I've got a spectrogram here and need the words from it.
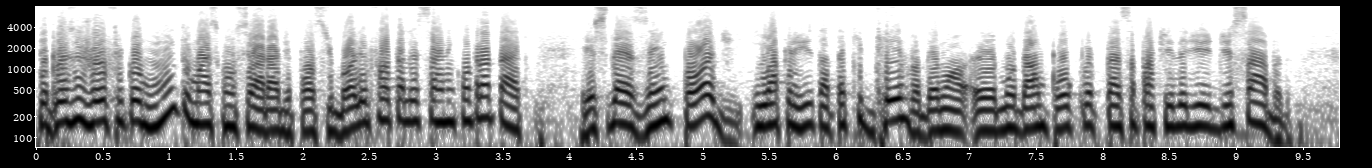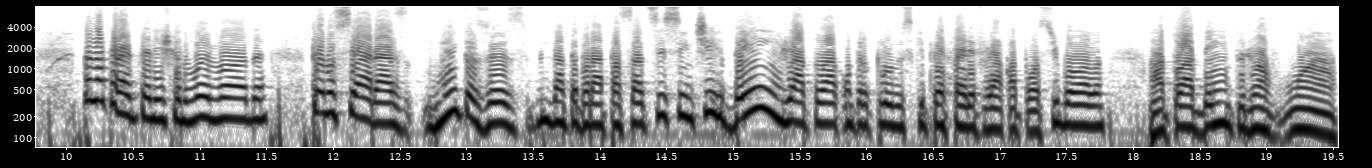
depois o jogo ficou muito mais com o Ceará de posse de bola e o Fortaleza saindo em contra-ataque. Esse desenho pode, e acredito até que deva, eh, mudar um pouco para essa partida de, de sábado. Pela característica do Voivoda, pelo Ceará, muitas vezes, na temporada passada, se sentir bem de atuar contra clubes que preferem ficar com a posse de bola, atuar dentro de uma, uma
